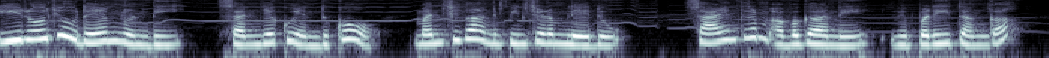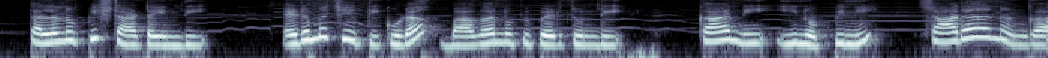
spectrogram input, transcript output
ఈరోజు ఉదయం నుండి సంధ్యకు ఎందుకో మంచిగా అనిపించడం లేదు. సాయంత్రం అవగానే విపరీతంగా తలనొప్పి స్టార్ట్ అయింది. ఎడమ చేతి కూడా బాగా నొప్పి పెడుతుంది. కానీ ఈ నొప్పిని సాధారణంగా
